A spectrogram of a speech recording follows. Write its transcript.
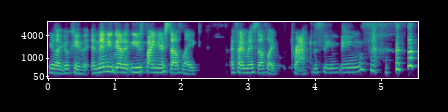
you're like, okay. And then you got to, you find yourself like, I find myself like practicing things.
